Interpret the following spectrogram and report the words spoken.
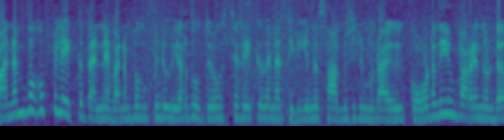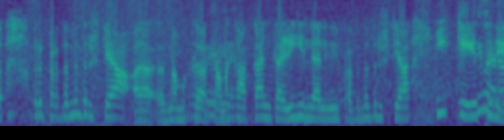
വനംവകുപ്പിലേക്ക് തന്നെ വനംവകുപ്പിന്റെ ഉയർന്ന ഉദ്യോഗസ്ഥരിലേക്ക് തന്നെ തിരിയുന്ന സാഹചര്യം ഉണ്ടായി. കോടതിയും പറയുന്നുണ്ട് ഒരു പ്രഥമ ദൃഷ്ട്യ നമുക്ക് കണക്കാക്കാൻ കഴിയില്ല അല്ലെങ്കിൽ പ്രഥമ ദൃഷ്ട്യ ഈ കേസിനെ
